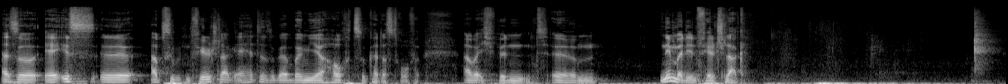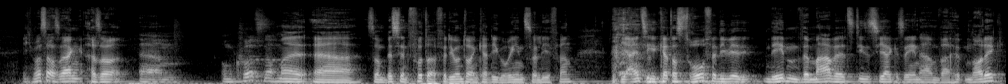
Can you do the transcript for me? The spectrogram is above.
Also er ist äh, absolut ein Fehlschlag. Er hätte sogar bei mir Hauch zur Katastrophe. Aber ich bin, ähm, nehmen wir den Fehlschlag. Ich muss auch sagen, also ähm, um kurz nochmal äh, so ein bisschen Futter für die unteren Kategorien zu liefern. Die einzige Katastrophe, die wir neben The Marvels dieses Jahr gesehen haben, war Hypnotic.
